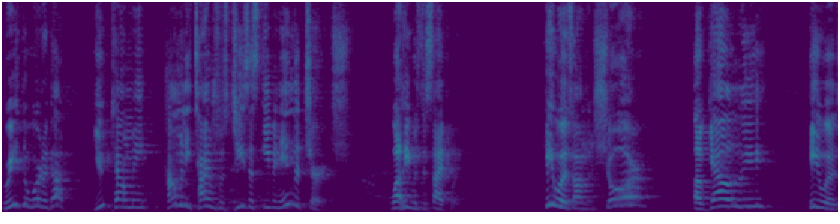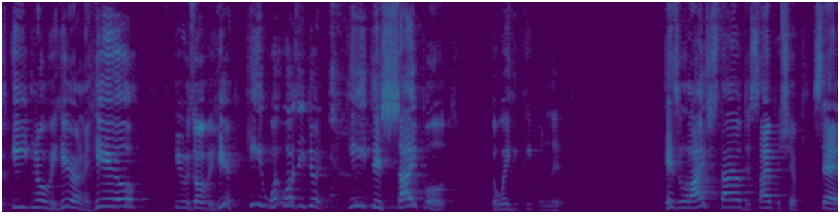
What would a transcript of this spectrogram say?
read the word of God. You tell me how many times was Jesus even in the church while he was discipling? He was on the shore of Galilee. He was eating over here on a hill. He was over here. He, what was he doing? He discipled the way people lived. His lifestyle discipleship said,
